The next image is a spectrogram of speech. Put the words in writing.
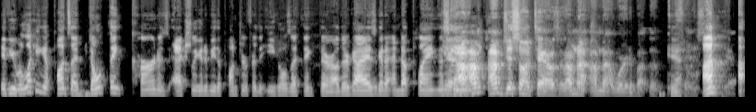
If you were looking at punts, I don't think Kern is actually going to be the punter for the Eagles. I think their other guy is going to end up playing this yeah, game. I'm I'm just on Townsend. I'm not I'm not worried about the yeah. I'm yeah. I,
